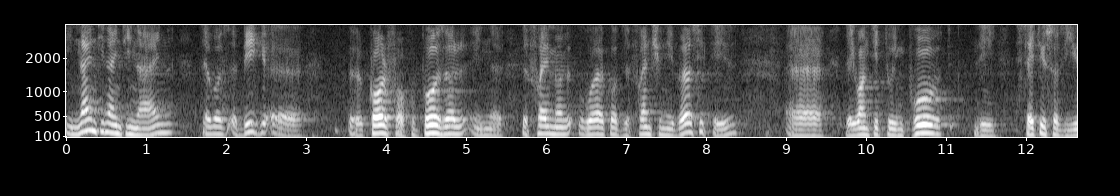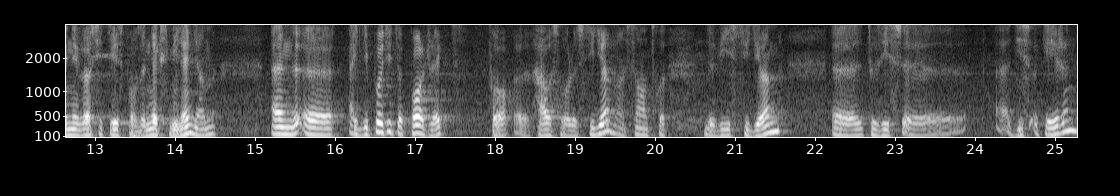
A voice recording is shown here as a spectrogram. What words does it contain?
In 1999, there was a big uh, uh, call for proposal in uh, the framework of the French universities. Uh, they wanted to improve the status of the universities for the next millennium. And uh, I deposited a project for uh, a household studium, a centre de vie studium, uh, to this, uh, this occasion.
